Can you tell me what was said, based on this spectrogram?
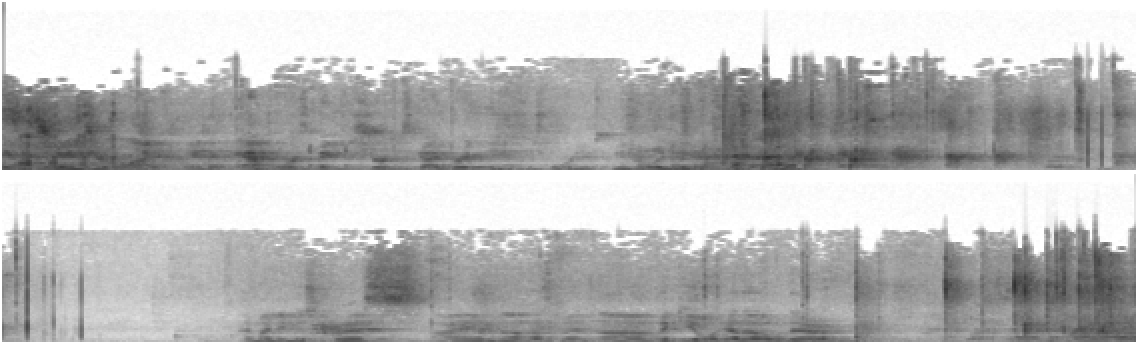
It can change your life. And afterwards, make sure this guy breakdances for you. He's really good. Hi, my name is Chris. I am the husband. Uh, Vicky Ojeda over there. Uh,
